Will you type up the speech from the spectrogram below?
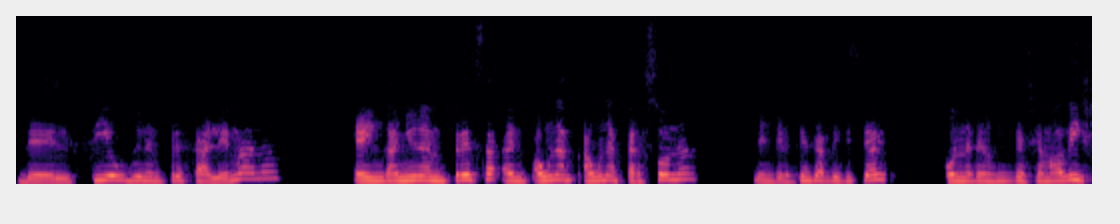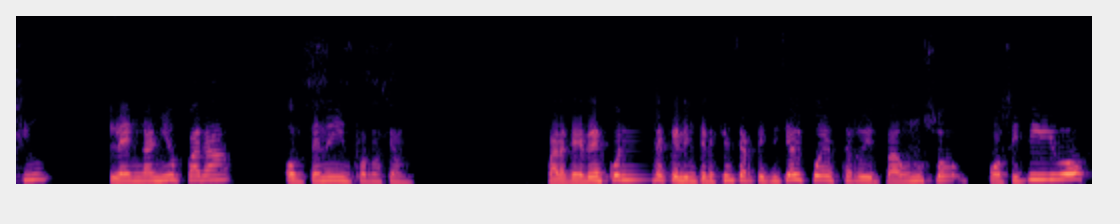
del CEO de una empresa alemana e engañó una empresa, a una, a una persona de inteligencia artificial con una tecnología que se llama Vision, la engañó para obtener información. Para que te des cuenta que la inteligencia artificial puede servir para un uso positivo,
